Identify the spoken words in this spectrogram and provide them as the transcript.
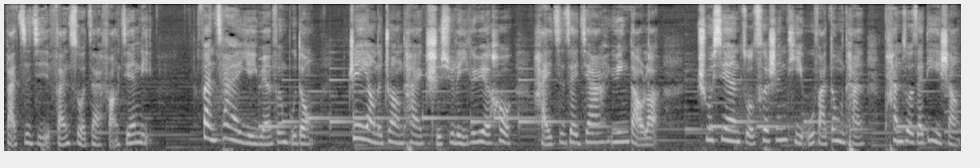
把自己反锁在房间里，饭菜也原封不动。这样的状态持续了一个月后，孩子在家晕倒了，出现左侧身体无法动弹、瘫坐在地上、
